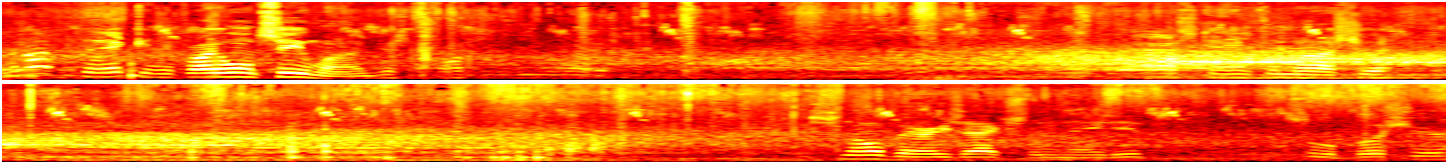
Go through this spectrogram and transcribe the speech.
They're not thick, and you probably won't see one. I just want you to be aware. Grass came from Russia. Snowberry's actually native. This little bush here.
